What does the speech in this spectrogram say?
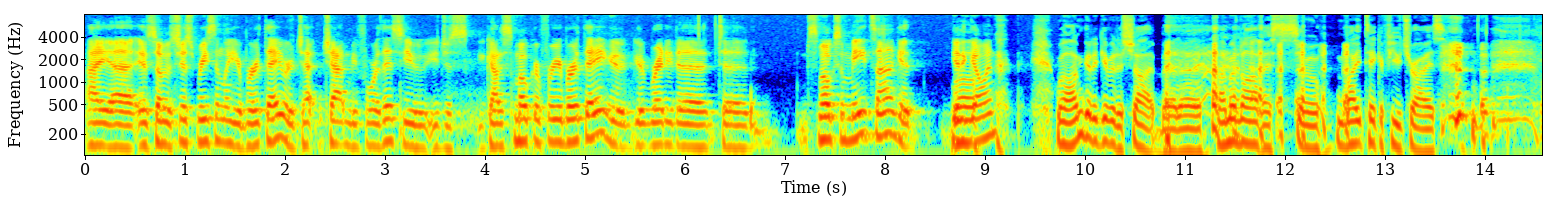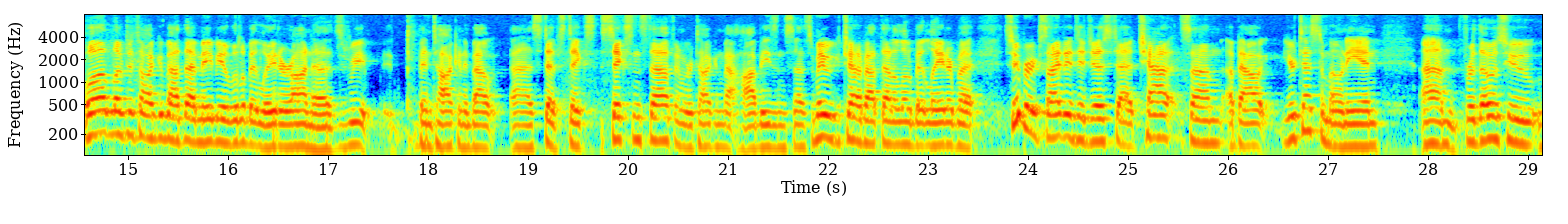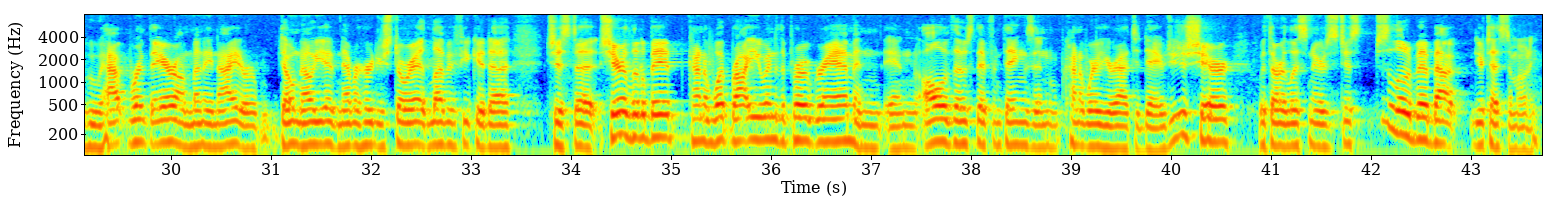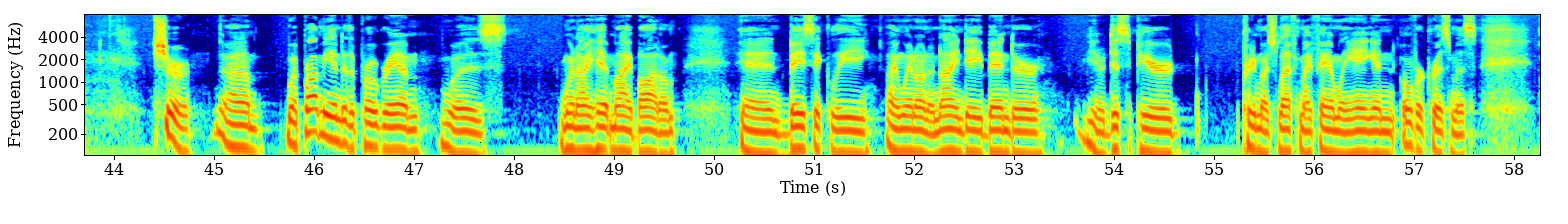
I uh, so it's just recently your birthday. We are ch- chatting before this. You you just you got a smoker for your birthday. Get, get ready to to smoke some meats, huh? Get get well, it going? Well, I'm going to give it a shot, but uh, I'm a novice, so might take a few tries. well, I'd love to talk about that maybe a little bit later on. Uh, we've been talking about uh, step six, six and stuff, and we're talking about hobbies and stuff. So maybe we could chat about that a little bit later. But super excited to just uh, chat some about your testimony and um, for those who who weren't there on Monday night or don't know you, have never heard your story, I'd love if you could uh, just uh, share a little bit, kind of what brought you into the program and and all of those different things, and kind of where you're at today. Would you just share with our listeners just just a little bit about your testimony? Sure. Um, what brought me into the program was when I hit my bottom, and basically I went on a nine day bender. You know, disappeared pretty much left my family hanging over Christmas,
